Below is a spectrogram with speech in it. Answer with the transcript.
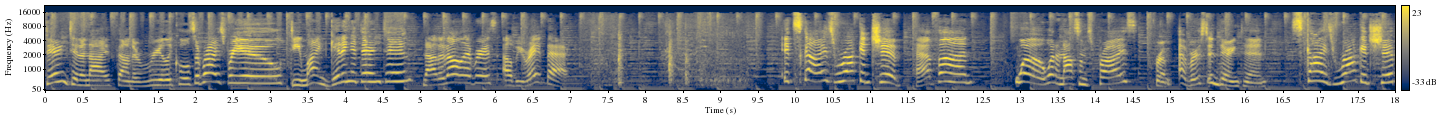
Darrington and I found a really cool surprise for you. Do you mind getting it, Darrington? Not at all, Everest. I'll be right back. It's Skye's rocket ship. Have fun. Whoa, what an awesome surprise. from Everest and Darrington. Skye's rocket ship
